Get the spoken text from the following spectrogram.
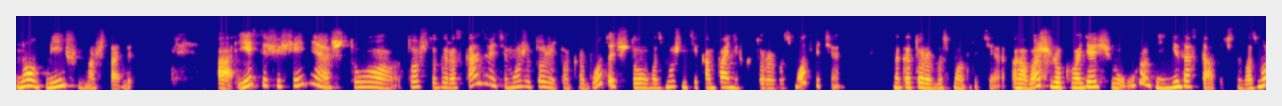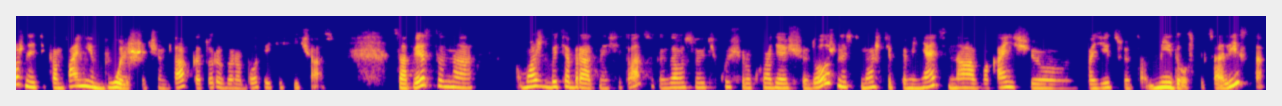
но в меньшем масштабе. А, есть ощущение, что то, что вы рассказываете, может тоже так работать, что, возможно, те компании, в которые вы смотрите, на которые вы смотрите, а, вашего руководящего уровня недостаточно. Возможно, эти компании больше, чем та, в которой вы работаете сейчас. Соответственно, может быть обратная ситуация, когда вы свою текущую руководящую должность можете поменять на вакансию, позицию там, middle специалиста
